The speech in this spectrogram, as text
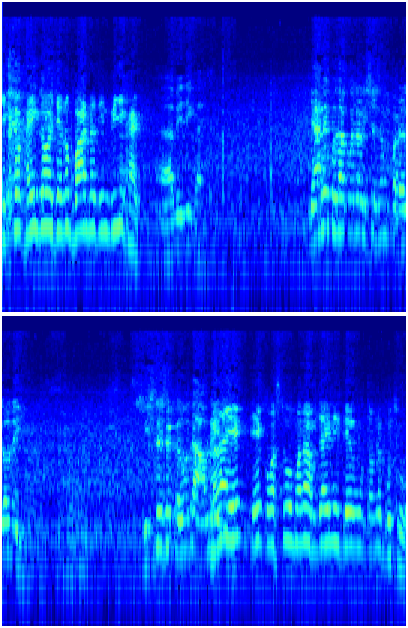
એક તો ખાઈ ગયો છે એનો ભાર નથી ને બીજી ખાય. આ બીજી ખાય. ક્યારે કોઈ કોઈના વિશેષણ પડેલો નહીં. વિશ્લેષણ કરવું તો દાદા એક એક વસ્તુ મને સમજાય નહીં તે હું તમને પૂછું.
